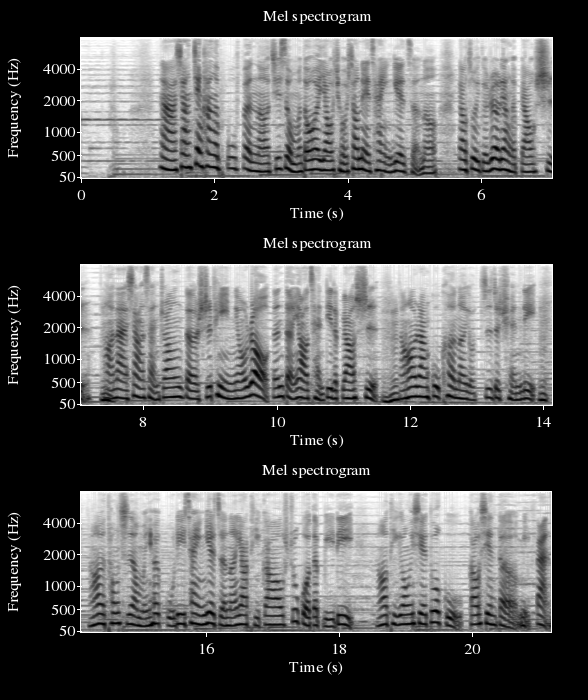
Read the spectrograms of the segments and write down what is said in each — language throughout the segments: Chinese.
那像健康的部分呢，其实我们都会要求校内餐饮业者呢要做一个热量的标示啊。那像散装的食品、牛肉等等要产地的标示，然后让顾客呢有知的权利。然后同时我们也会鼓励餐饮业者呢要提高蔬果的比例，然后提供一些多谷高纤的米饭。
